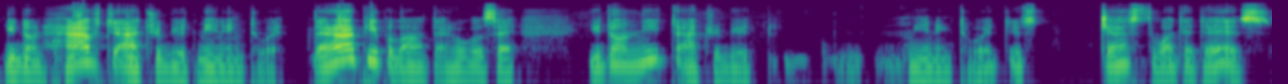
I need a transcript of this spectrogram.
You don't have to attribute meaning to it. There are people out there who will say, you don't need to attribute meaning to it. It's just what it is.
